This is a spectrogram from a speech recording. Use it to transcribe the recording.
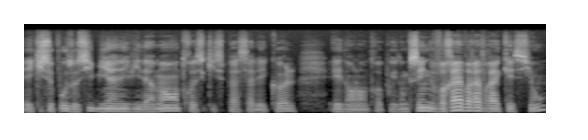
et qui se pose aussi bien évidemment entre ce qui se passe à l'école et dans l'entreprise. Donc c'est une vraie, vraie, vraie question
